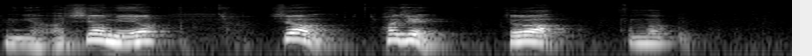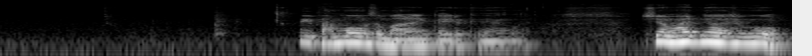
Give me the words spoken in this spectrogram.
신기하 아 시험이에요? 시험 화이팅! 제가 엄마 밥 먹으면서 말하니까 이렇게 되는 거예요. 시험 화이팅 하시고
